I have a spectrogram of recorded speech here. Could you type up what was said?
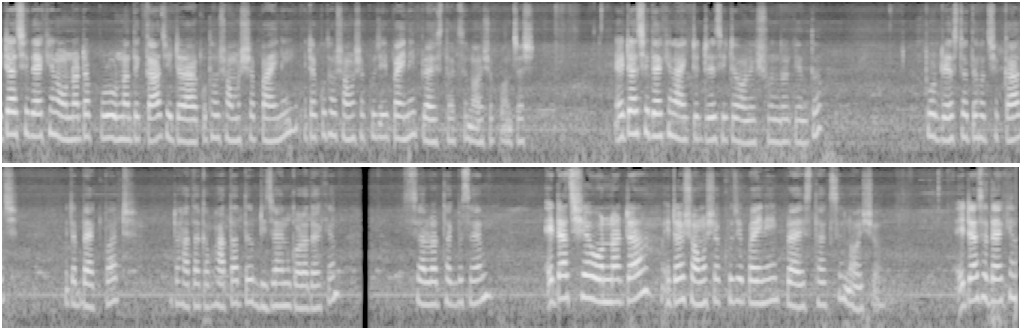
এটা আছে দেখেন ওনাটা পুরো ওনাতে কাজ। এটার আর কোথাও সমস্যা পাইনি। এটা কোথাও সমস্যা খুঁজেই পাইনি। প্রাইস থাকছে নয়শো পঞ্চাশ। এটা আছে দেখেন আরেকটা ড্রেস। এটা অনেক সুন্দর কিন্তু। পুরো ড্রেসটাতে হচ্ছে কাজ। এটা ব্যাক পার্ট এটা হাতা কাপ হাতাতেও ডিজাইন করা দেখেন। স্যালোয়ার থাকবে সেম এটা আছে ওড়নাটা। এটার সমস্যা খুঁজে পাইনি। প্রাইস থাকছে নয়শো। এটা আছে দেখেন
